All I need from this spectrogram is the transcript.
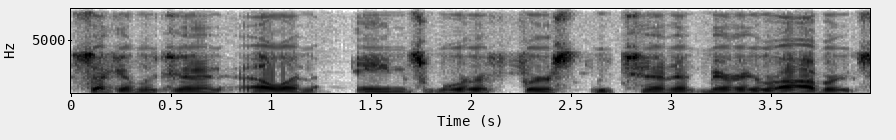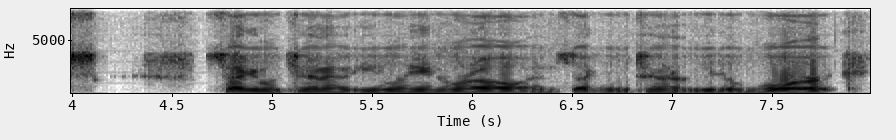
Second Lieutenant Ellen Ainsworth, First Lieutenant Mary Roberts, Second Lieutenant Elaine Roe, and Second Lieutenant Rita Rourke.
